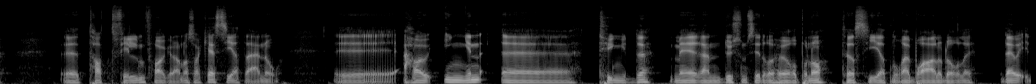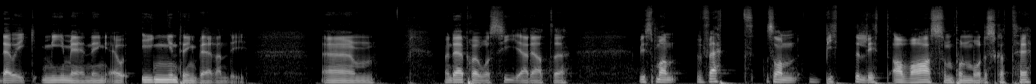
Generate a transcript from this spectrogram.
uh, tatt filmfaget der. Nå skal ikke jeg si at det er noe. Uh, jeg har jo ingen tyngde mer enn du som sitter og hører på nå, til å si at noe er bra eller dårlig. Det er jo, det er jo ikke, Min mening er jo ingenting bedre enn de. Um, men det jeg prøver å si, er det at hvis man vet sånn bitte litt av hva som på en måte skal til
